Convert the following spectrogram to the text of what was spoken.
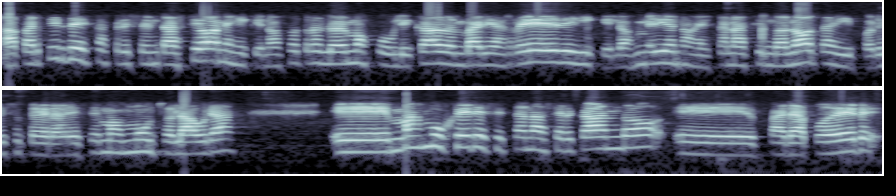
a partir de estas presentaciones y que nosotros lo hemos publicado en varias redes y que los medios nos están haciendo notas y por eso te agradecemos mucho, Laura, eh, más mujeres se están acercando eh, para poder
